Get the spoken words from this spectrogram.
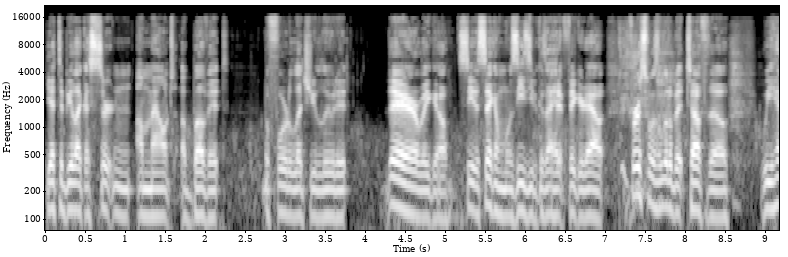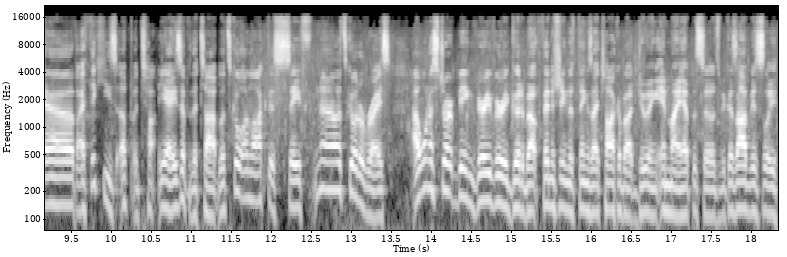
You have to be like a certain amount above it before to let you loot it. There we go. See, the second one was easy because I had it figured out. First one was a little bit tough though. We have, I think he's up at top. Yeah, he's up at the top. Let's go unlock this safe. No, let's go to Rice. I want to start being very, very good about finishing the things I talk about doing in my episodes because obviously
